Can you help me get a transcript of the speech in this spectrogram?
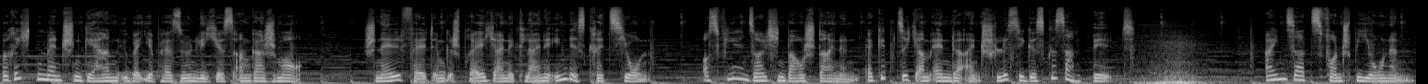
berichten Menschen gern über ihr persönliches Engagement. Schnell fällt im Gespräch eine kleine Indiskretion. Aus vielen solchen Bausteinen ergibt sich am Ende ein schlüssiges Gesamtbild. Einsatz von Spionen.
